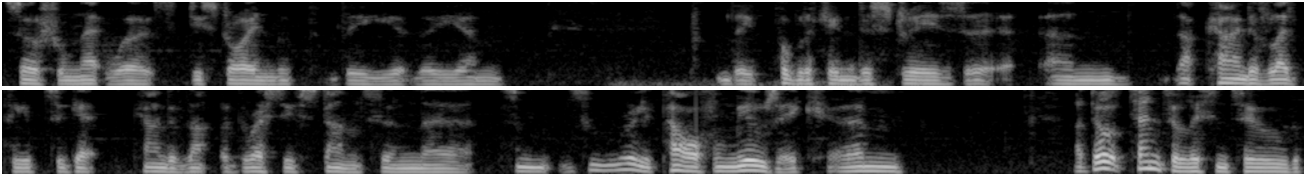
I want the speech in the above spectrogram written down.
social networks, destroying the the the, um, the public industries, uh, and that kind of led people to get kind of that aggressive stance and uh, some some really powerful music. Um, I don't tend to listen to the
